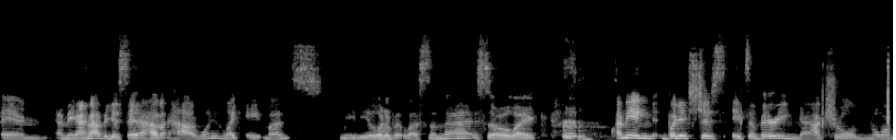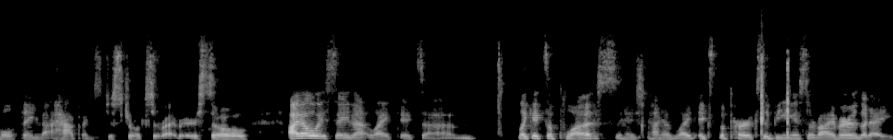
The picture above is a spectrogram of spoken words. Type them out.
and I mean, I'm happy to say I haven't had one in like eight months, maybe a little bit less than that. So, like, I mean, but it's just, it's a very natural, normal thing that happens to stroke survivors. So I always say that, like, it's, um, like it's a plus and it's kind of like it's the perks of being a survivor that I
